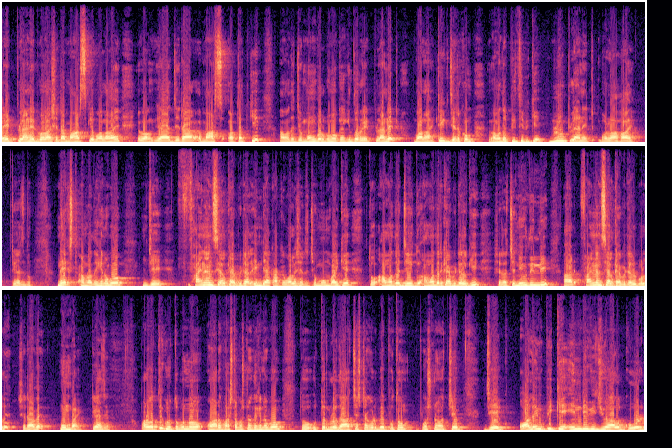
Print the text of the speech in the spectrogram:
রেড প্ল্যানেট বলা সেটা মার্সকে বলা হয় এবং যেটা মার্স অর্থাৎ কি? আমাদের যে মঙ্গল গ্রহকে কিন্তু রেড প্ল্যানেট বলা হয়। ঠিক যেরকম আমাদের পৃথিবীকে ব্লু প্ল্যানেট বলা হয়। ঠিক আছে তো? নেক্সট আমরা দেখে নেব যে ফাইন্যান্সিয়াল ক্যাপিটাল ইন্ডিয়া কাকে বলে, সেটা হচ্ছে মুম্বাইকে। তো আমাদের যেহেতু, আমাদের ক্যাপিটাল কি? সেটা হচ্ছে নিউ দিল্লি, আর ফাইন্যান্সিয়াল ক্যাপিটাল বললে সেটা হবে মুম্বাই, ঠিক আছে? পরবর্তী গুরুত্বপূর্ণ আরও পাঁচটা প্রশ্ন দেখে নেব। তো উত্তরগুলো দেওয়ার চেষ্টা করবে। প্রথম প্রশ্ন হচ্ছে যে অলিম্পিকে ইন্ডিভিজুয়াল গোল্ড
